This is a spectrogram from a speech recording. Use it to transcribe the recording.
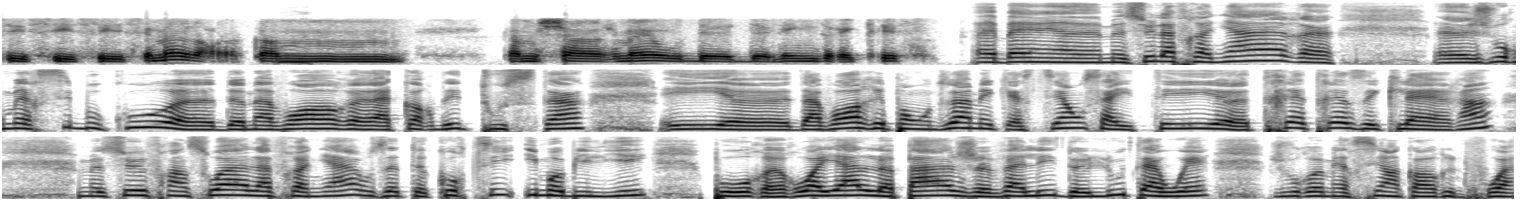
c'est, c'est, c'est, c'est majeur comme, comme changement ou de, de ligne directrice. Eh bien, euh, Monsieur Lafrenière, euh, euh, je vous remercie beaucoup euh, de m'avoir accordé tout ce temps et d'avoir répondu à mes questions. Ça a été très, très éclairant. Monsieur François Lafrenière, vous êtes courtier immobilier pour Royal Lepage, Vallée de l'Outaouais. Je vous remercie encore une fois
